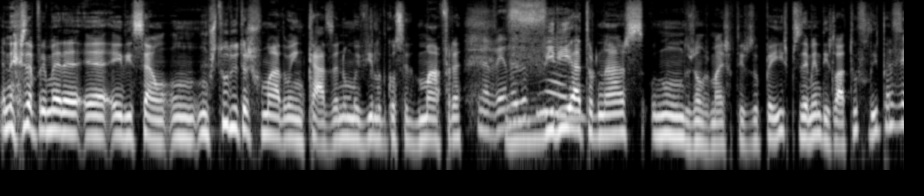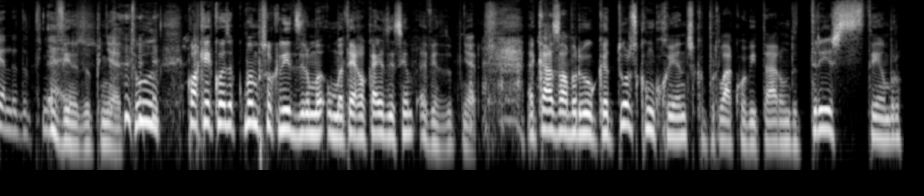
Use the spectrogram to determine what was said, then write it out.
Nesta primeira eh, edição, um, um estúdio transformado em casa, numa vila do Conselho de Mafra, Na venda do viria Pinheiro. a tornar-se um dos nomes mais repetidos do país. Precisamente, diz lá tu, Filipe. A venda do A Pinheiro. venda do Pinheiro. Tu, qualquer coisa, como uma pessoa queria dizer uma, uma terra ao caia, dizia sempre a venda do Pinheiro. A casa albergou 14 concorrentes que por lá coabitaram de 3 de setembro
